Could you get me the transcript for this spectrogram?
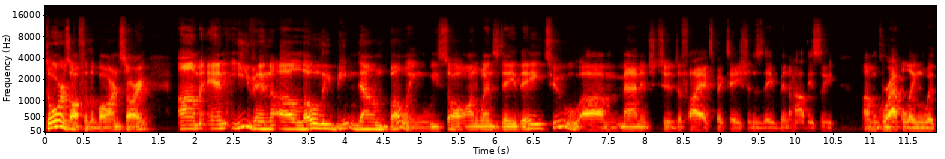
doors off of the barn. Sorry, um, and even a lowly beaten down Boeing, we saw on Wednesday, they too um, managed to defy expectations. They've been obviously um, grappling with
